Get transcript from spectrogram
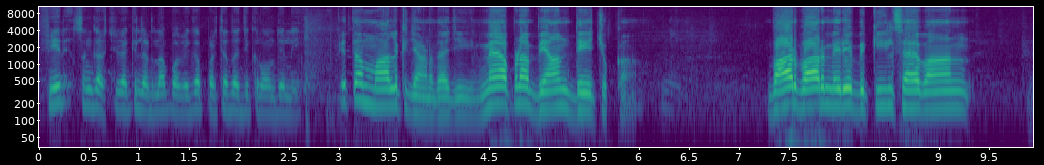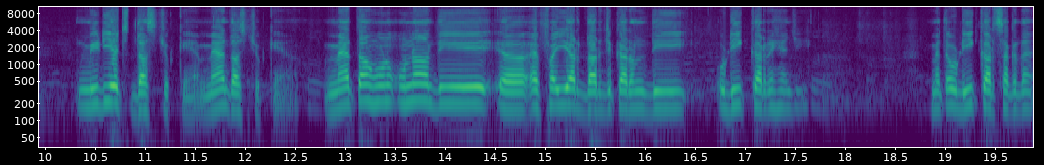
ਫਿਰ ਸੰਘਰਸ਼ ਜਿਹੜਾ ਕਿ ਲੜਨਾ ਪਵੇਗਾ ਪਰਚਾ ਦਰਜ ਕਰਾਉਣ ਦੇ ਲਈ? ਇਹ ਤਾਂ ਮਾਲਕ ਜਾਣਦਾ ਜੀ। ਮੈਂ ਆਪਣਾ ਬਿਆਨ ਦੇ ਚੁੱਕਾ। ਵਾਰ ਵਾਰ ਮੇਰੇ ਵਕੀਲ ਸਾਹਿਬਾਨ ਮੀਡੀਆ 'ਚ ਦੱਸ ਚੁੱਕੇ ਆ, ਮੈਂ ਦੱਸ ਚੁੱਕਿਆ ਮੈਂ ਤਾਂ ਹੁਣ ਉਹਨਾਂ ਦੀ ਐਫ ਆਈ ਆਰ ਦਰਜ ਕਰਨ ਦੀ ਉਡੀਕ ਕਰ ਰਿਹਾ ਜੀ। ਮੈਂ ਤਾਂ ਉਡੀਕ ਕਰ ਸਕਦਾ।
